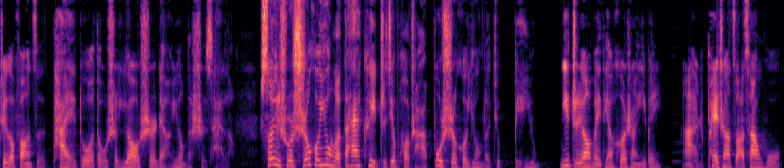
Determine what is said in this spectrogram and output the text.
这个方子太多都是药食两用的食材了，所以说适合用了，大家可以直接泡茶；不适合用了就别用。你只要每天喝上一杯啊，配上早餐壶，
